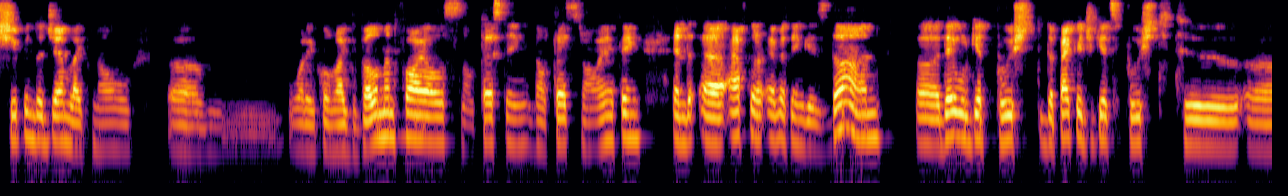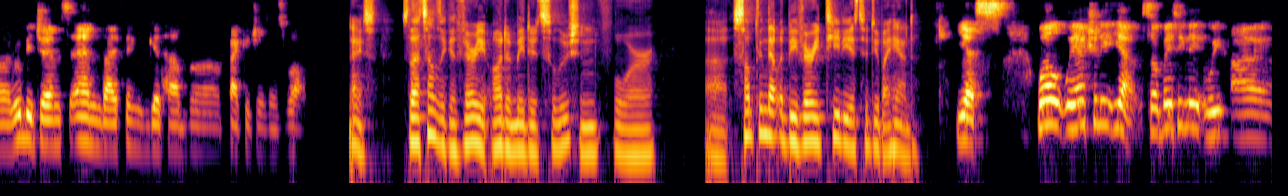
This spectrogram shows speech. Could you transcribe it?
ship in the gem like no um, what do you call like development files no testing no tests no anything. And uh, after everything is done uh, they will get pushed the package gets pushed to uh, ruby gems and i think github uh, packages as well Nice. So that sounds like a very automated solution for uh, something that would be very tedious to do by hand. Yes. Well, we actually, yeah. So basically, we uh,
